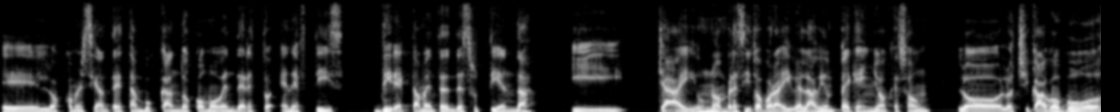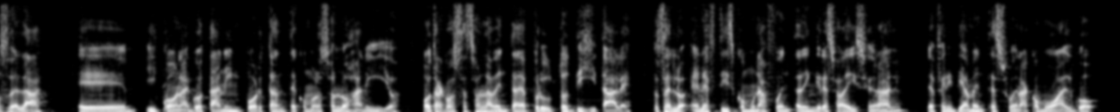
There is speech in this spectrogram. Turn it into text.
Eh, los comerciantes están buscando cómo vender estos NFTs directamente desde sus tiendas y ya hay un nombrecito por ahí, ¿verdad? Bien pequeño, que son los, Chicago Bulls, ¿verdad? Eh, y con algo tan importante como lo son los anillos. Otra cosa son la venta de productos digitales. Entonces los NFTs como una fuente de ingreso adicional definitivamente suena como algo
